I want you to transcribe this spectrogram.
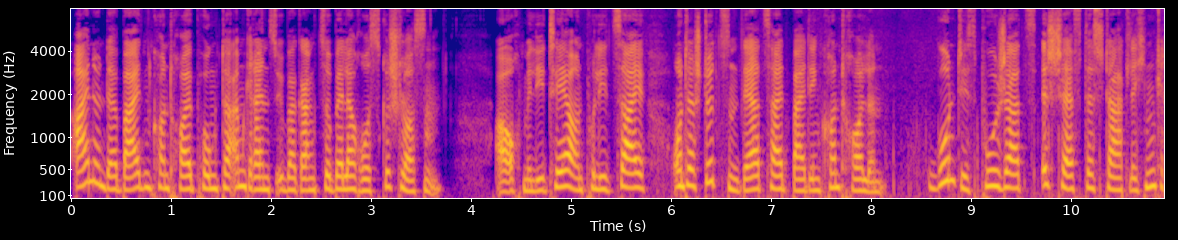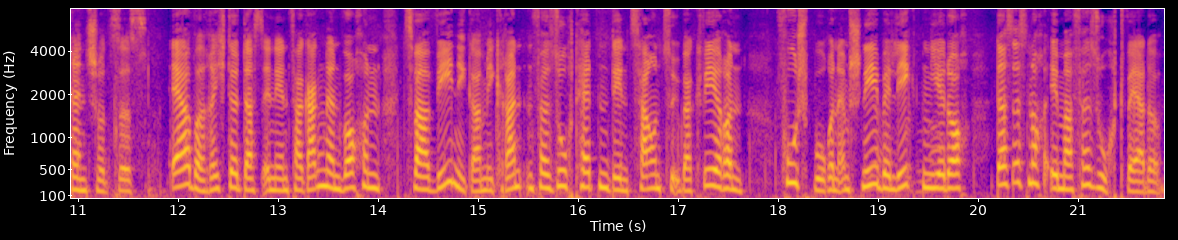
einen der beiden Kontrollpunkte am Grenzübergang zu Belarus geschlossen. Auch Militär und Polizei unterstützen derzeit bei den Kontrollen. Guntis Pujac ist Chef des staatlichen Grenzschutzes. Er berichtet, dass in den vergangenen Wochen zwar weniger Migranten versucht hätten, den Zaun zu überqueren, Fußspuren im Schnee belegten jedoch, dass es noch immer versucht werde.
